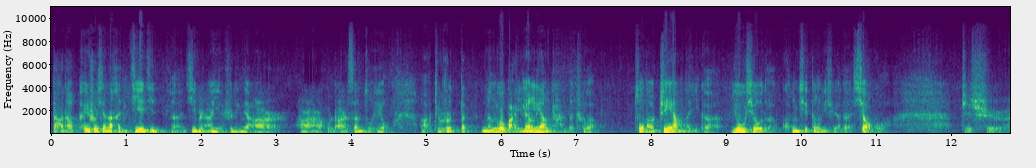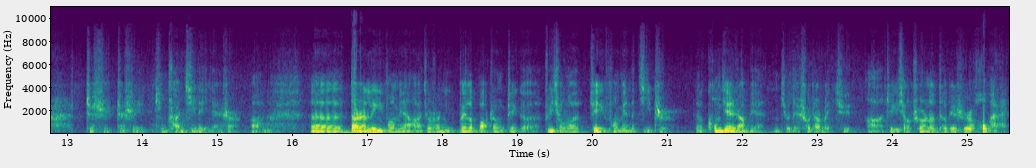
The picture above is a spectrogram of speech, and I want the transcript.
达到，可以说现在很接近啊，基本上也是零点二。二二或者二三左右，啊，就是说，能够把一辆量产的车做到这样的一个优秀的空气动力学的效果，这是，这是，这是挺传奇的一件事儿啊。呃，当然，另一方面啊，就是说，你为了保证这个追求了这方面的极致，那空间上边你就得受点委屈啊。这个小车呢，特别是后排。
